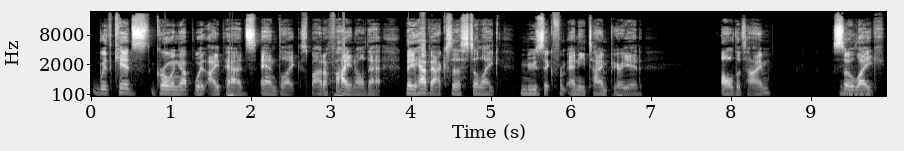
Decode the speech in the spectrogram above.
with kids growing up with iPads and like Spotify and all that, they have access to like music from any time period all the time. So like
